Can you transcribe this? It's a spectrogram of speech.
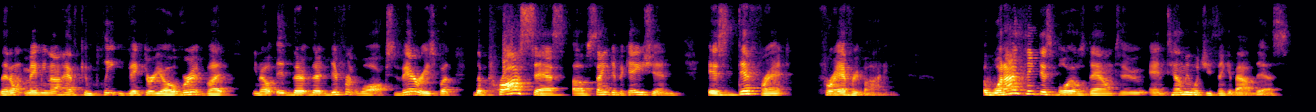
they don't maybe not have complete victory over it. But you know, their different walks varies, but the process of sanctification is different for everybody what I think this boils down to, and tell me what you think about this,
